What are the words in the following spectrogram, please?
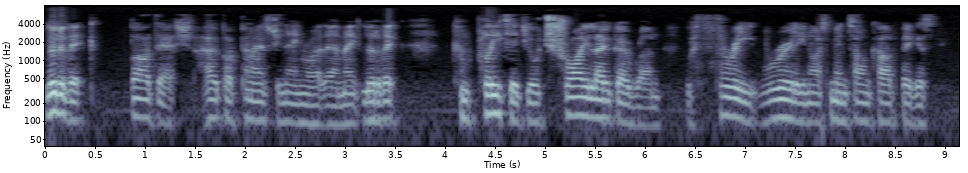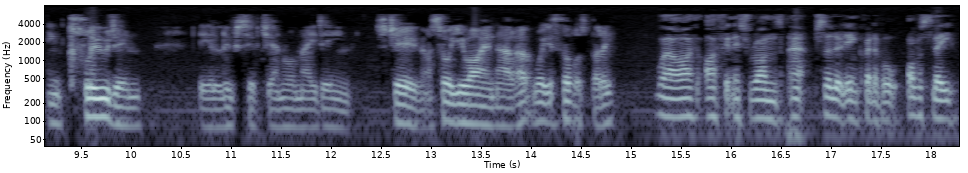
Ludovic Bardesh. I hope I've pronounced your name right there, mate. Ludovic completed your tri logo run with three really nice mint on card figures, including the elusive General Madine. Stu, I saw you eyeing that up. What are your thoughts, buddy? Well, I, I think this run's absolutely incredible. Obviously,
